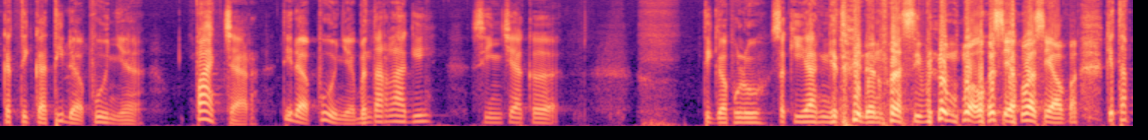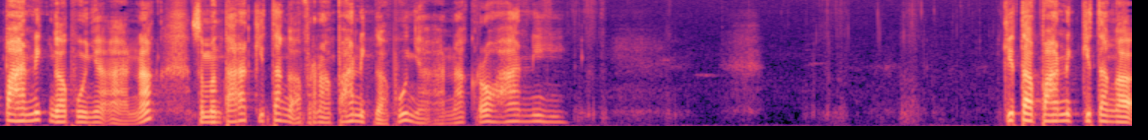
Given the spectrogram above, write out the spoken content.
ketika tidak punya pacar, tidak punya. Bentar lagi Sinca ke 30 sekian gitu dan masih belum bawa siapa-siapa. Kita panik nggak punya anak, sementara kita nggak pernah panik nggak punya anak rohani. Kita panik kita nggak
